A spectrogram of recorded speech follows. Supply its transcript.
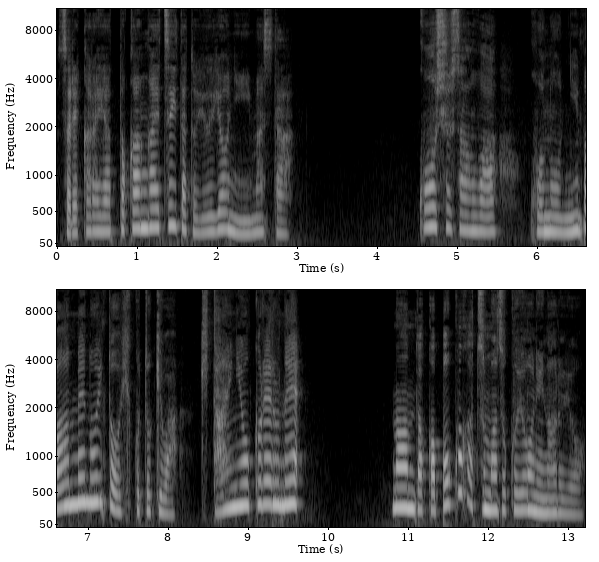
それからやっと考えついたというように言いました。ゴーシュさんは、この二番目の糸を引くときは、期待に遅れるね。なんだか僕がつまずくようになるよ。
